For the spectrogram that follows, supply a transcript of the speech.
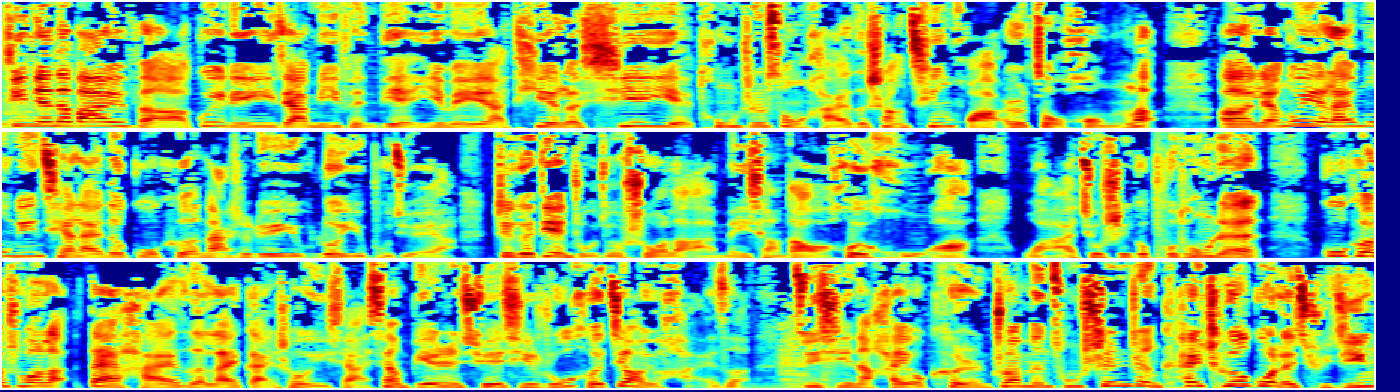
今年的八月份啊，桂林一家米粉店因为啊贴了歇业通知送孩子上清华而走红了啊。两个月来慕名前来的顾客那是络络绎不绝呀。这个店主就说了啊，没想到啊会火，我啊就是一个普通人。顾客说了，带孩子来感受一下，向别人学习如何教育孩子。据悉呢，还有客人专门从深圳开车过来取经。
